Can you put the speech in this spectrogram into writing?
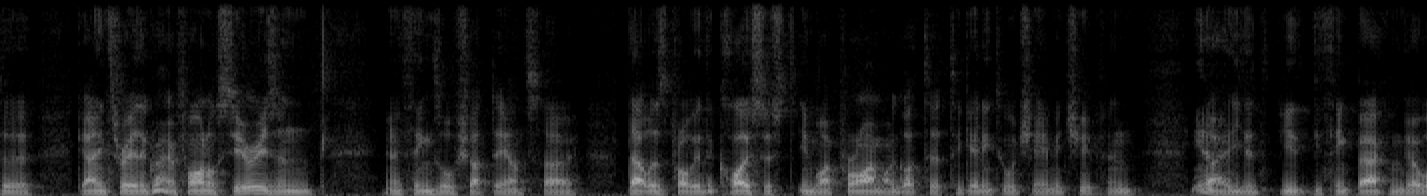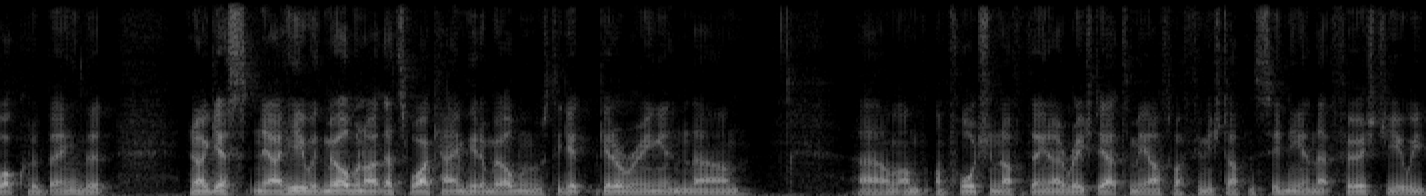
to going through the grand final series and you know things all shut down. So that was probably the closest in my prime I got to, to getting to a championship. And you know you, you, you think back and go what could have been, but you know I guess now here with Melbourne, I, that's why I came here to Melbourne was to get get a ring and. Um, uh, I'm, I'm, fortunate enough Dino reached out to me after I finished up in Sydney, and that first year we,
